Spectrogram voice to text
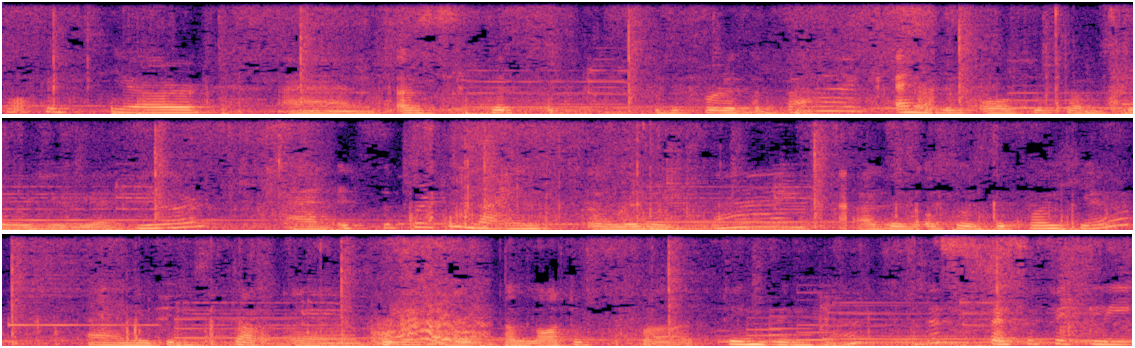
pockets here and a zip zipper at the back and there's also some storage area here. And it's a pretty nice uh, little bag. Uh, there's also a zipper here and you can start uh, a lot of uh, things in here. This specifically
